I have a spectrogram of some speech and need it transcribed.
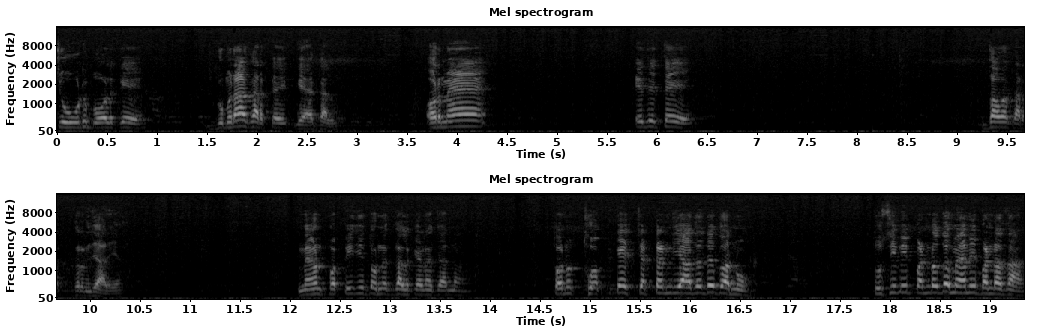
ਝੂਠ ਬੋਲ ਕੇ ਗੁੰਮਰਾਹ ਕਰਕੇ ਗਿਆ ਕੱਲ ਔਰ ਮੈਂ ਇਹਦੇ ਤੇ ਦਾਵਾ ਕਰ, ਕਰਨ ਜਾ ਰਿਹਾ। ਮੈਂ ਹੁਣ ਪੱਪੀ ਜੀ ਤੁਹਾਨੂੰ ਇੱਕ ਗੱਲ ਕਹਿਣਾ ਚਾਹਨਾ ਤੁਹਾਨੂੰ ਥੁੱਕ ਕੇ ਚੱਟਣ ਦੀ ਆਦਤ ਹੈ ਤੁਹਾਨੂੰ। ਤੁਸੀਂ ਵੀ ਪੰਡੋ ਤੇ ਮੈਂ ਵੀ ਪੰਡਤ ਹਾਂ।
